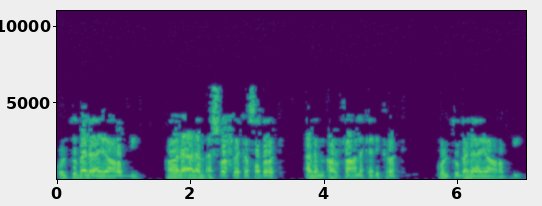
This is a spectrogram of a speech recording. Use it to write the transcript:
قلت بلى يا ربي. قال ألم أشرح لك صدرك؟ ألم أرفع لك ذكرك؟ قلت بلى يا ربي.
